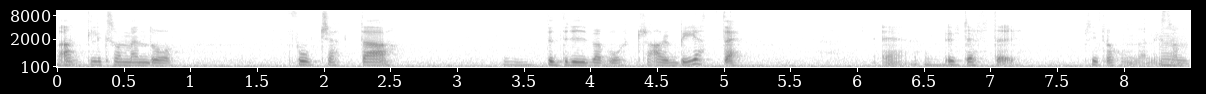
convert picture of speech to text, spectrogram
Att liksom ändå fortsätta bedriva vårt arbete eh, utefter situationen. Liksom. Mm.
